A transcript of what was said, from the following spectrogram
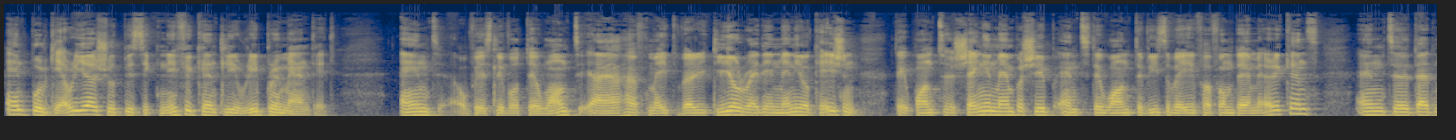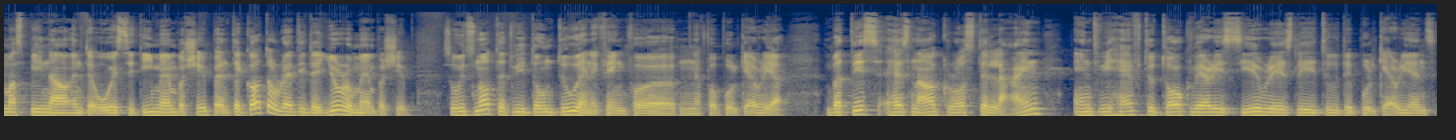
and Bulgaria should be significantly reprimanded. And obviously, what they want, I have made very clear already in many occasions they want Schengen membership and they want the visa waiver from the Americans. And uh, that must be now in the OECD membership. And they got already the Euro membership. So it's not that we don't do anything for, um, for Bulgaria. But this has now crossed the line and we have to talk very seriously to the Bulgarians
